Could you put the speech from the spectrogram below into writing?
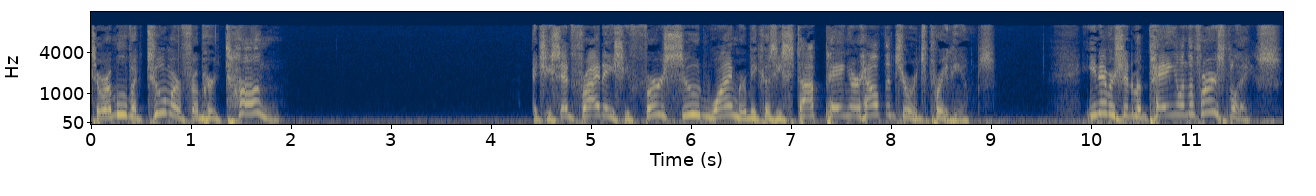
to remove a tumor from her tongue. And she said Friday she first sued Wimer because he stopped paying her health insurance premiums. He never should have been paying them in the first place.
